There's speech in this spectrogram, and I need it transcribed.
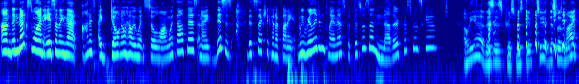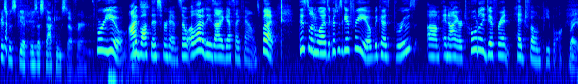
Um, the next one is something that honest I don't know how we went so long without this, and I this is this is actually kind of funny. We really didn't plan this, but this was another Christmas gift Oh yeah, this is Christmas gift too. This was my Christmas gift. It was a stocking stuffer. for you. I bought this for him. So a lot of these I guess I found, but this one was a Christmas gift for you because Bruce um, and I are totally different headphone people. Right.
